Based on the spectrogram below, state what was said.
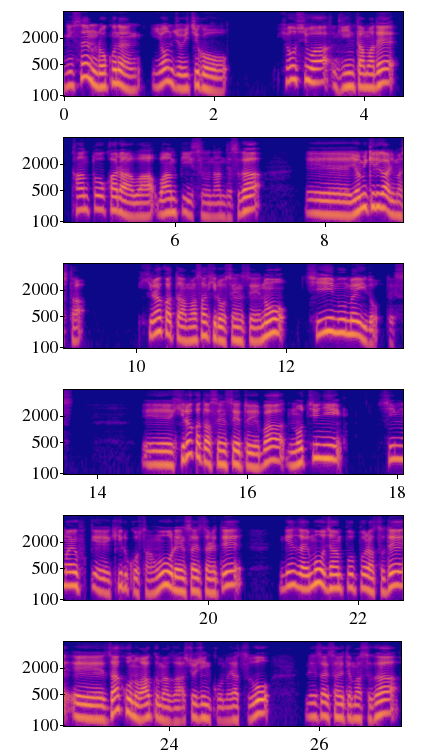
2006年41号、表紙は銀玉で、関東カラーはワンピースなんですが、えー読み切りがありました。平方正宏先生のチームメイドです。えー平方先生といえば、後に新米府警キルコさんを連載されて、現在もジャンププラスで、えー雑魚の悪魔が主人公のやつを連載されてますが、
